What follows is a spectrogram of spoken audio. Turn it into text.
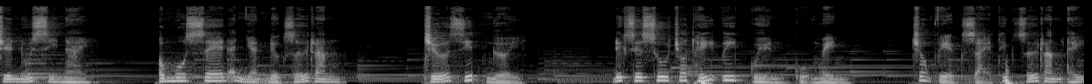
Trên núi Sinai, ông Môse đã nhận được giới răn chớ giết người. Đức Giêsu cho thấy uy quyền của mình trong việc giải thích giới răn ấy.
